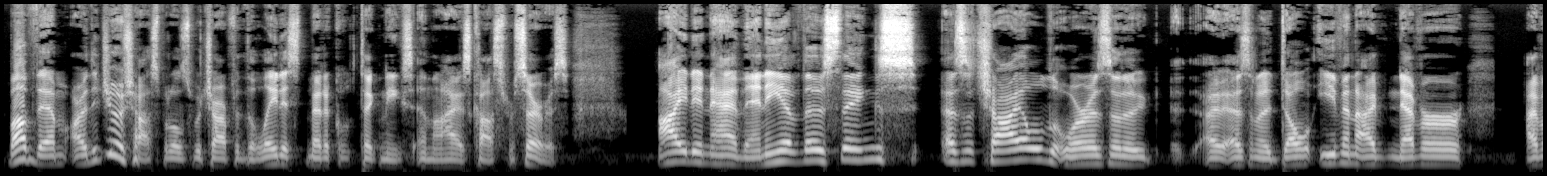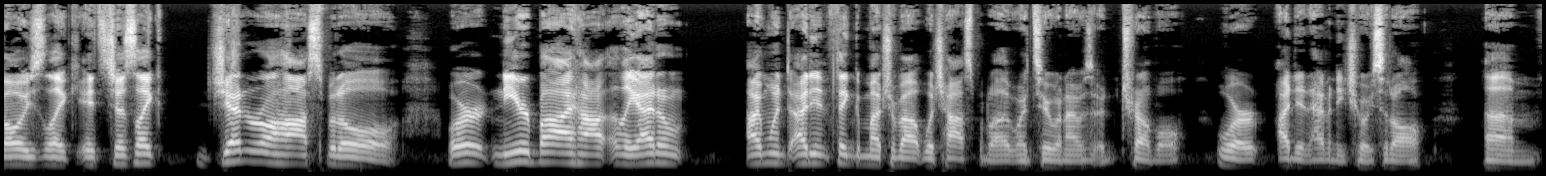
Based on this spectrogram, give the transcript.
Above them are the jewish hospitals which offer the latest medical techniques and the highest cost for service. I didn't have any of those things as a child or as a as an adult even. I've never I've always like it's just like general hospital or nearby ho- like I don't I went I didn't think much about which hospital I went to when I was in trouble or I didn't have any choice at all um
